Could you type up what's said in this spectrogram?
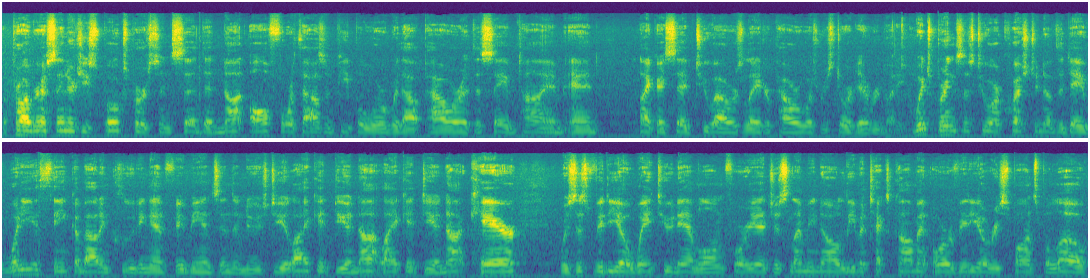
A Progress Energy spokesperson said that not all 4,000 people were without power at the same time and like I said, two hours later, power was restored to everybody. Which brings us to our question of the day. What do you think about including amphibians in the news? Do you like it? Do you not like it? Do you not care? Was this video way too damn long for you? Just let me know. Leave a text comment or video response below.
